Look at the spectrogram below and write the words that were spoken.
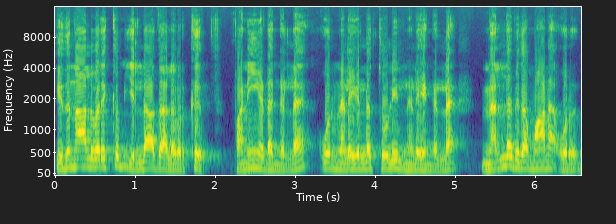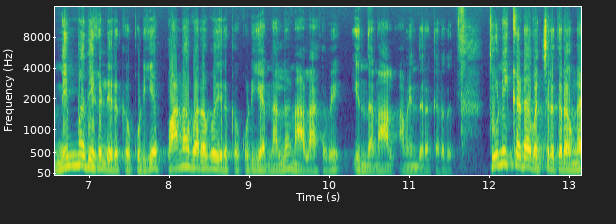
இது நாள் வரைக்கும் இல்லாத அளவிற்கு பணியிடங்களில் ஒரு நிலைகளில் தொழில் நிலையங்களில் நல்ல விதமான ஒரு நிம்மதிகள் இருக்கக்கூடிய பணவரவு இருக்கக்கூடிய நல்ல நாளாகவே இந்த நாள் அமைந்திருக்கிறது. துணிக்கடை வச்சிருக்கிறவங்க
